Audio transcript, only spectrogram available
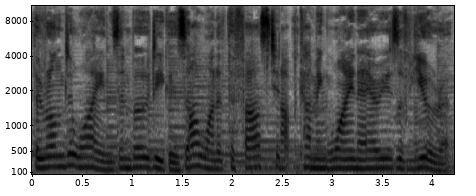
The Ronda wines and bodegas are one of the fastest upcoming wine areas of Europe.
